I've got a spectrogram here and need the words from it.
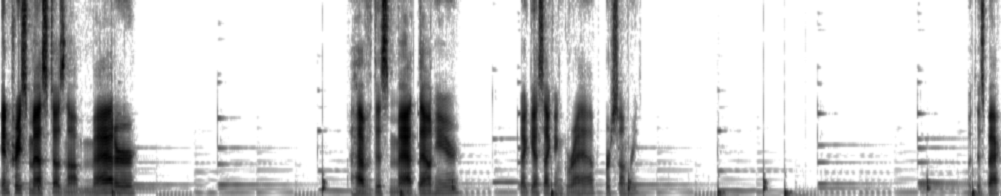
Increased mess does not matter. I have this mat down here. I guess I can grab for some reason. Put this back.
